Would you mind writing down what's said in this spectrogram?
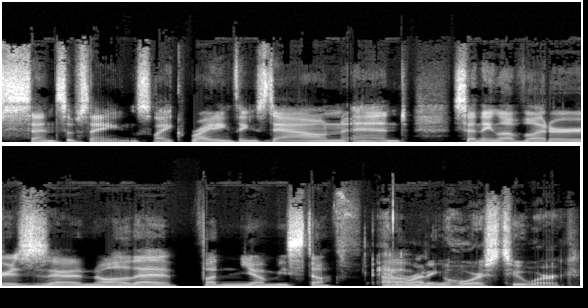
sense of things like writing things down and sending love letters and all that fun yummy stuff and Um, riding a horse to work.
